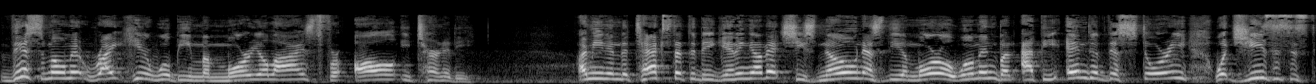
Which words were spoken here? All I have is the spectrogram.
this moment right here will be memorialized for all eternity. I mean, in the text at the beginning of it, she's known as the immoral woman, but at the end of this story, what Jesus is,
